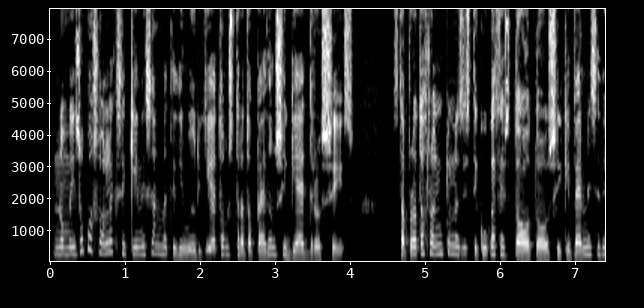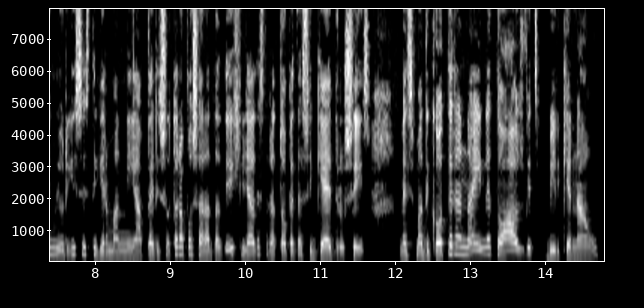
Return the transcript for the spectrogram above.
Νομίζω πως όλα ξεκίνησαν με τη δημιουργία των στρατοπέδων συγκέντρωσης. Στα πρώτα χρόνια του ναζιστικού καθεστώτος, η κυβέρνηση δημιούργησε στη Γερμανία περισσότερα από 42.000 στρατόπεδα συγκέντρωσης, με σημαντικότερα να είναι το Auschwitz-Birkenau,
